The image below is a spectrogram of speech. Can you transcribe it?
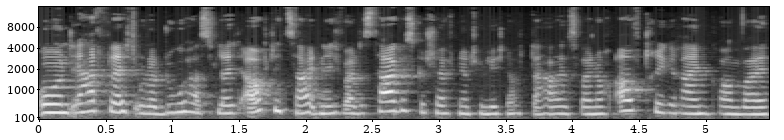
und er hat vielleicht oder du hast vielleicht auch die Zeit nicht, weil das Tagesgeschäft natürlich noch da ist, weil noch Aufträge reinkommen, weil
